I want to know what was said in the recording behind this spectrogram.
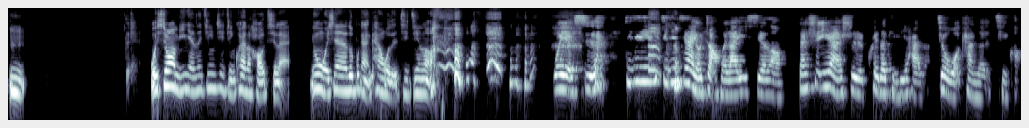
嗯，对，我希望明年的经济尽快的好起来，因为我现在都不敢看我的基金了。我也是，基金基金现在有涨回来一些了。但是依然是亏的挺厉害的，就我看的情况。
